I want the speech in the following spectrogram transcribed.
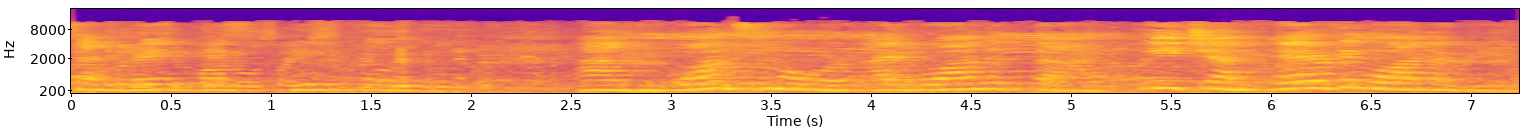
celebrate this beautiful week. And once more, I want to thank each and every one of you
